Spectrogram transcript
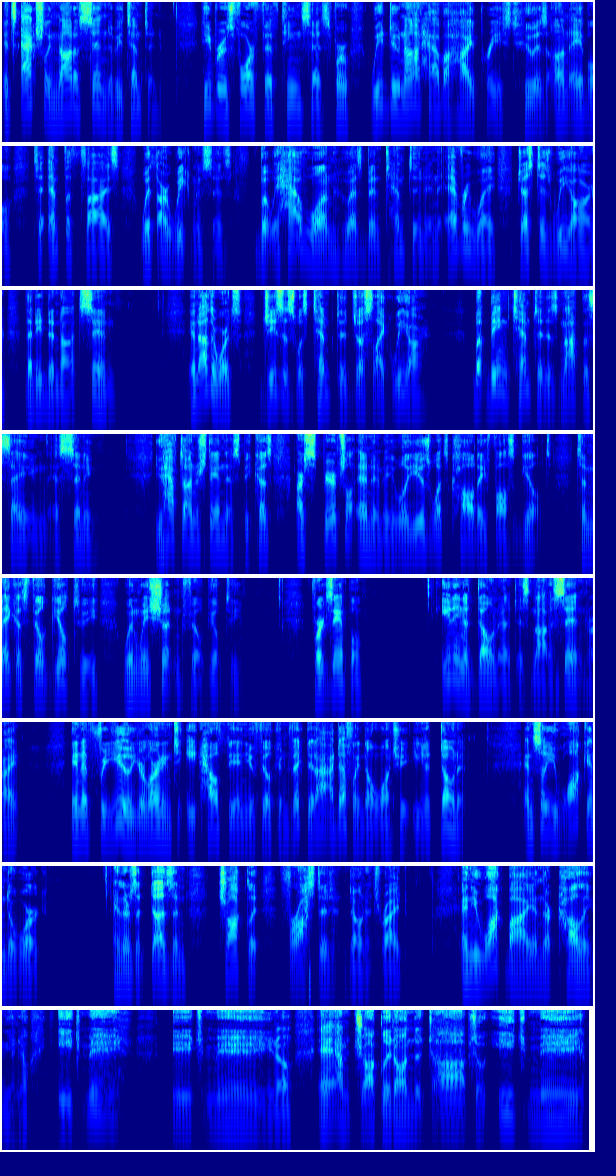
It's actually not a sin to be tempted. Hebrews 4:15 says, "For we do not have a high priest who is unable to empathize with our weaknesses, but we have one who has been tempted in every way just as we are, that he did not sin." In other words, Jesus was tempted just like we are. But being tempted is not the same as sinning. You have to understand this because our spiritual enemy will use what's called a false guilt to make us feel guilty when we shouldn't feel guilty. For example, eating a donut is not a sin, right? And if for you, you're learning to eat healthy and you feel convicted, I definitely don't want you to eat a donut. And so you walk into work and there's a dozen chocolate frosted donuts, right? And you walk by and they're calling you, know, eat me, eat me, you know, and I'm chocolate on the top, so eat me.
